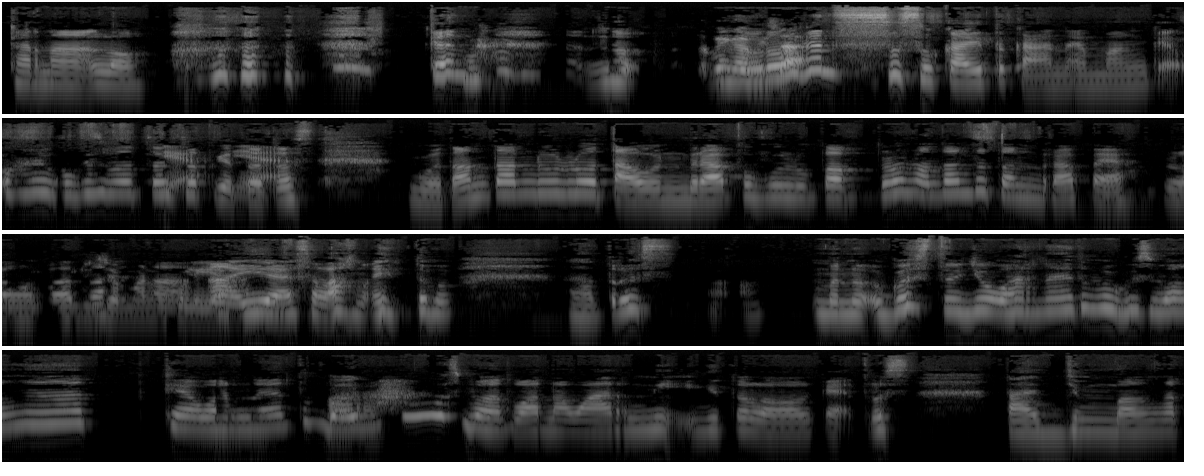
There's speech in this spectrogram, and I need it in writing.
karena lo. Kan no, tapi Nurul bisa. kan sesuka itu kan emang kayak wah bagus banget yeah, yeah. gitu. terus gue tonton dulu tahun berapa gue lupa. Lo nonton tuh tahun berapa ya? Lama banget zaman ah, kuliah. ah, iya selama itu. Nah terus uh -uh. menurut gue setuju warnanya tuh bagus banget kayak warnanya tuh Parah. bagus banget warna-warni gitu loh kayak terus tajem banget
